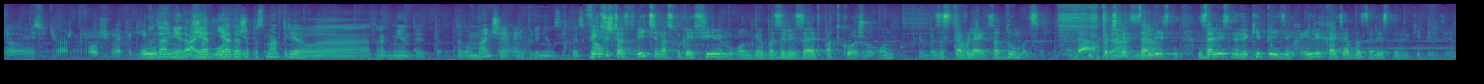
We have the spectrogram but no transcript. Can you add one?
Ну, не суть важно. В общем, это Ну, там нет, а я, я даже посмотрел э, фрагменты того матча, uh-huh. не поленился. Поискал. Видите, что, видите, насколько фильм, он как бы залезает под кожу, он как бы заставляет задуматься. Да. Так да, сказать, да. залезть, залезть на Википедию, или хотя бы залезть на Википедию.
